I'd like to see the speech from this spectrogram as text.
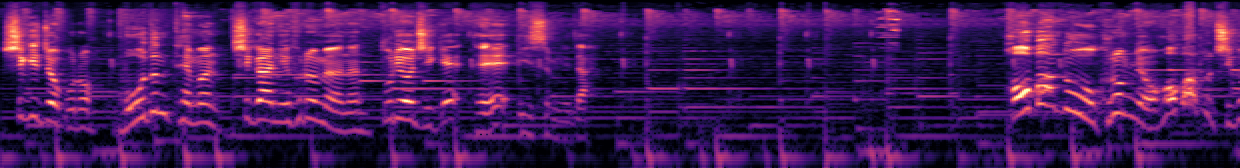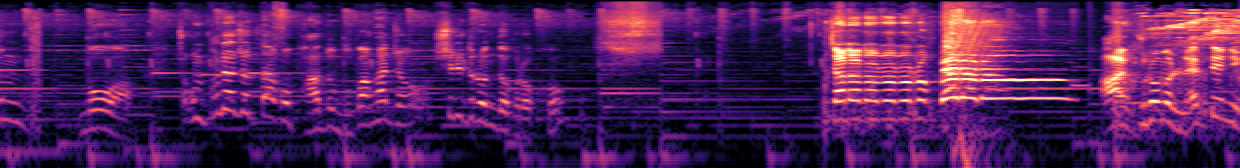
시기적으로 모든 템은 시간이 흐르면은 뿌려지게 돼 있습니다. 허바도 그럼요. 허바도 지금 뭐 조금 뿌려졌다고 봐도 무방하죠. 실드론도 그렇고. 짜라라라라라 빼라라. 아 그러면 랩대님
